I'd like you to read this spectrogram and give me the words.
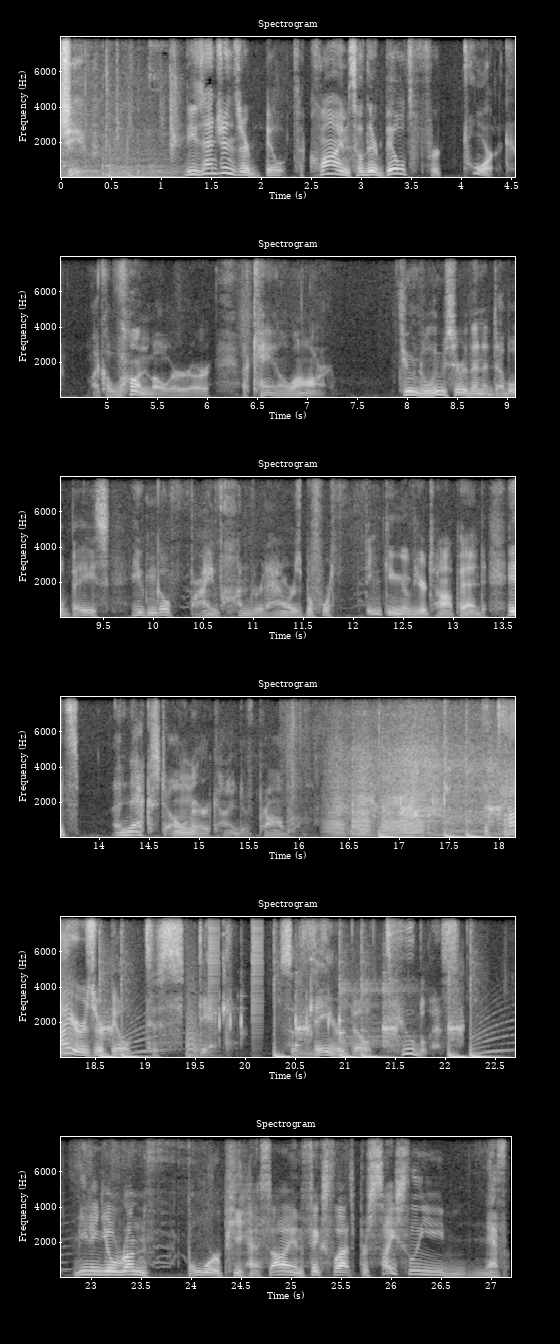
Cheap. These engines are built to climb, so they're built for torque, like a lawnmower or a KLR. Tuned looser than a double bass, you can go 500 hours before thinking of your top end. It's a next owner kind of problem. The tires are built to stick, so they are built tubeless, meaning you'll run 4 psi and fix flats precisely never.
